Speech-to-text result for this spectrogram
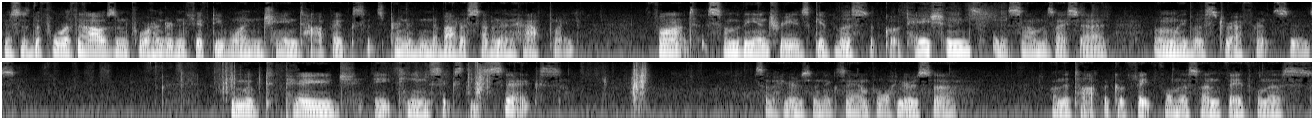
This is the 4,451 chain topics. It's printed in about a seven and a half point font. Some of the entries give lists of quotations, and some, as I said, only list references. We move to page 1866. So here's an example. Here's uh, on the topic of faithfulness, unfaithfulness.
